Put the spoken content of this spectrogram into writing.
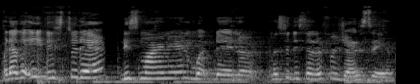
But I go eat this today, this morning, but then uh, I see this in the fridge and say,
